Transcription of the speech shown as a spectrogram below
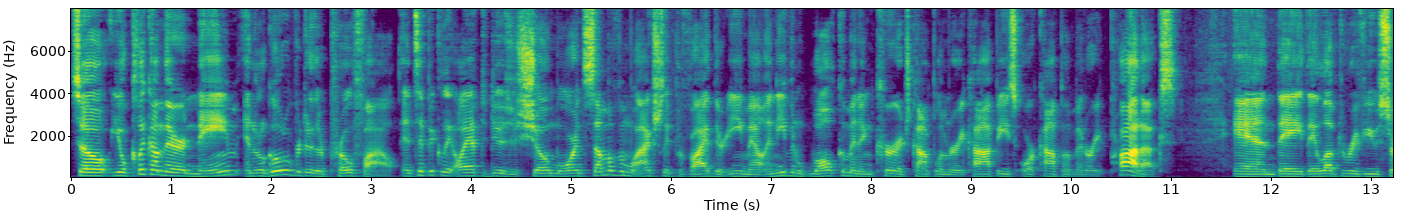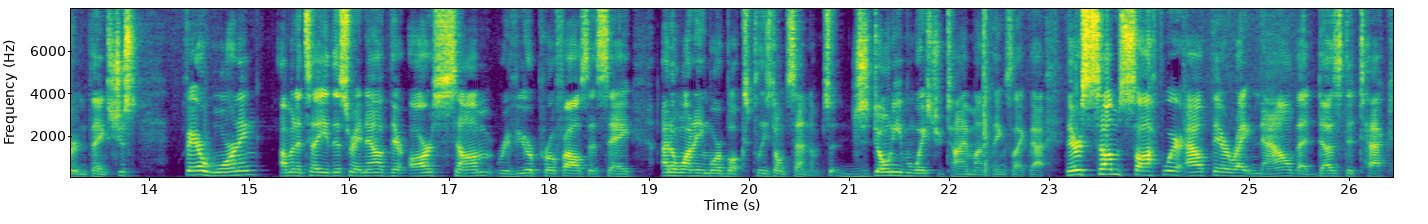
So you'll click on their name and it'll go over to their profile. And typically all you have to do is just show more. And some of them will actually provide their email and even welcome and encourage complimentary copies or complimentary products. And they, they love to review certain things. Just fair warning, I'm going to tell you this right now. There are some reviewer profiles that say, I don't want any more books. Please don't send them. So just don't even waste your time on things like that. There's some software out there right now that does detect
